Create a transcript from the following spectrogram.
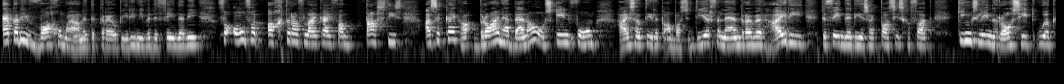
Ek kan nie wag om my hande te kry op hierdie nuwe Defender nie. Veral van agteraf lyk hy fantasties. As ek kyk, Brian Habana, ons ken vir hom. Hy's natuurlik ambassadeur vir Land Rover. Hy het die Defender deur sy passies gevat. Kingsley Ross het ook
